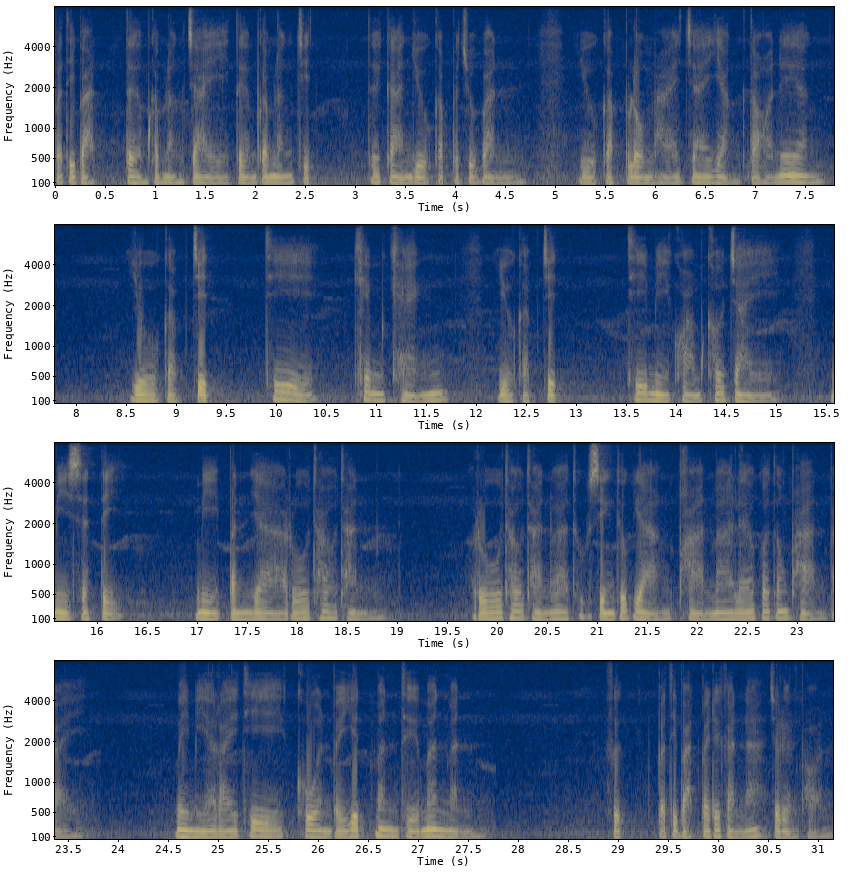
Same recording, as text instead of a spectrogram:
ปฏิบัติเติมกำลังใจ เติมกำลังจิตด้วยการอยู่กับปัจจุบัน อยู่กับลมหายใจอย่างต่อเนื่อง อยู่กับจิตที่เข้มแข็ง อยู่กับจิตที่มีความเข้าใจ มีสติ มีปัญญารู้เท่าทัน รู้เท่าทันว่าทุกสิ่งทุกอย่างผ่านมาแล้วก็ต้องผ่านไป ไม่มีอะไรที่ควรไปยึดมั่นถือมั่นมัน ฝึกปฏิบัติไปด้วยกันนะ เจริญพร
